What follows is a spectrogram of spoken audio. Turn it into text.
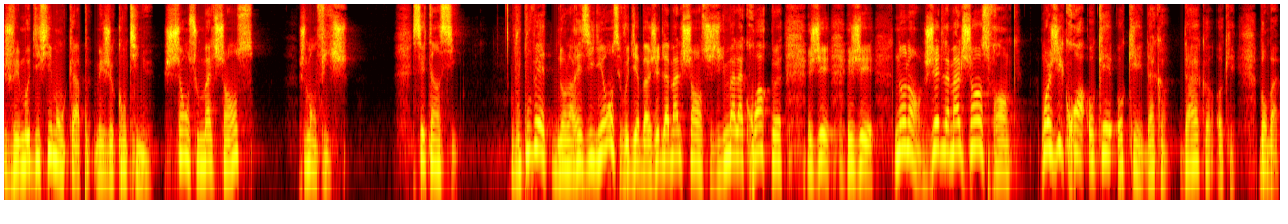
je vais modifier mon cap, mais je continue. Chance ou malchance, je m'en fiche. C'est ainsi. Vous pouvez être dans la résilience et vous dire, bah, j'ai de la malchance, j'ai du mal à croire que j'ai, j'ai, non, non, j'ai de la malchance, Franck. Moi, j'y crois. Ok, ok, d'accord, d'accord, ok. Bon, bah,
